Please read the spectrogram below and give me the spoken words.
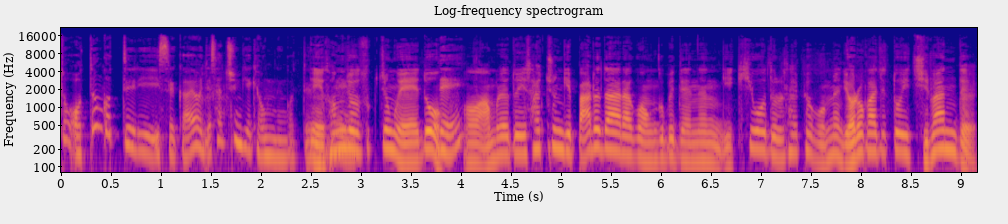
또 어떤 것들이 있을까요? 이제 사춘기에 겪는 것들. 네, 성조숙증 외에도 네. 어, 아무래도 이 사춘기 빠르다라고 언급이 되는 이 키워드를 살펴보면 여러 가지 또 이 질환들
